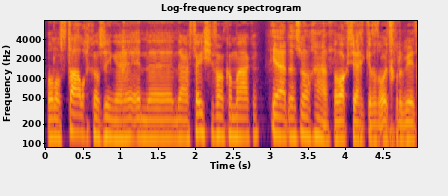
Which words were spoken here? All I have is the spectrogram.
Hollandstalig kan zingen en eh, daar een feestje van kan maken. Ja, dat is wel gaaf. Maar wat ik zeg, ik heb dat ooit geprobeerd.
